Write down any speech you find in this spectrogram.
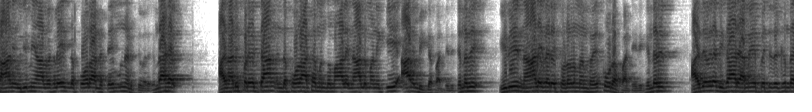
காணி உரிமையாளர்களே இந்த போராட்டத்தை முன்னெடுத்து வருகின்றார்கள். அதன் அடிப்படையில் தான் இந்த போராட்டம் இன்று மாலை நாலு மணிக்கு ஆரம்பிக்கப்பட்டிருக்கின்றது. இது நாளை வரை தொடரும் என்று கூறப்பட்டிருக்கின்றது. அதை தவிர விகாரை அமையப்பெற்றிருக்கின்ற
